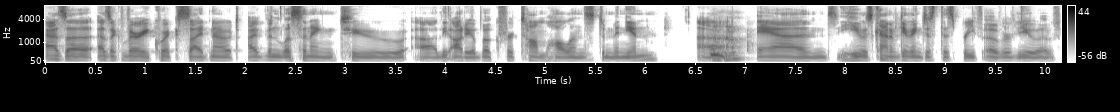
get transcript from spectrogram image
As a as a very quick side note, I've been listening to uh, the audiobook for Tom Holland's Dominion, uh, Mhm. and he was kind of giving just this brief overview of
